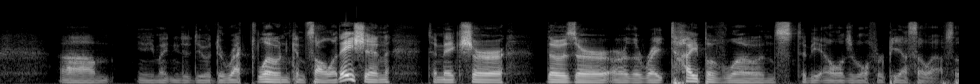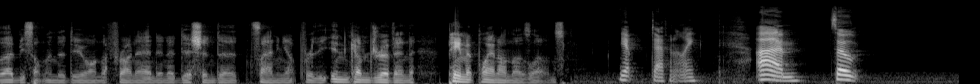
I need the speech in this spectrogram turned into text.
um, you, know, you might need to do a direct loan consolidation to make sure those are, are the right type of loans to be eligible for PSLF. So that'd be something to do on the front end in addition to signing up for the income driven payment plan on those loans. Yep, definitely. Um, so,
